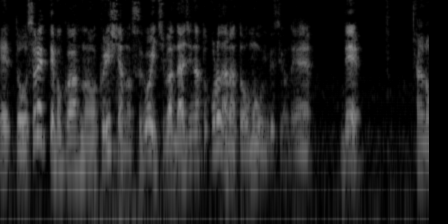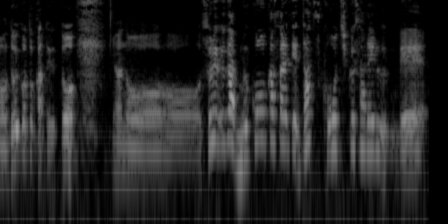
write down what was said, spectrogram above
えっと、それって僕はあの、クリスチャンのすごい一番大事なところだなと思うんですよね。で、あの、どういうことかというと、あのそれが無効化されて脱構築されるんで、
